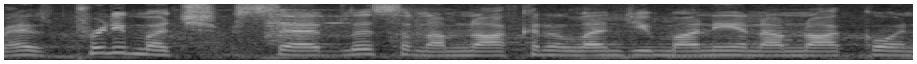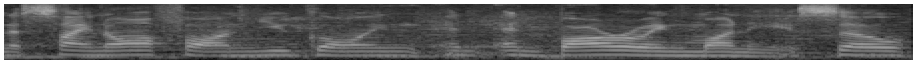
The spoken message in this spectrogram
has pretty much said, listen, I'm not going to lend you money, and I'm not going to sign off on you going and, and borrowing money. So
